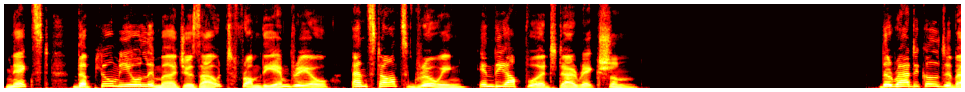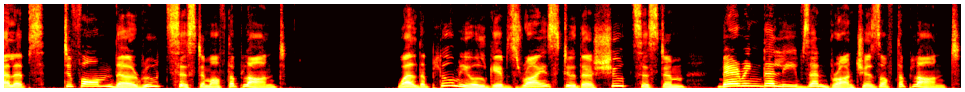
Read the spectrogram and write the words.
Next, the plumule emerges out from the embryo and starts growing in the upward direction. The radicle develops to form the root system of the plant, while the plumule gives rise to the shoot system bearing the leaves and branches of the plant.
